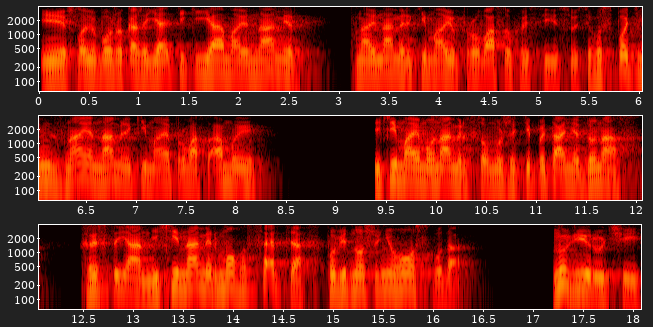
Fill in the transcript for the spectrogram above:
І в Слові Божому каже, я, тільки я маю намір, знаю намір, який маю про вас у Христі Ісусі. Господь Він знає намір, який має про вас, а ми, які маємо намір в своєму житті, питання до нас, християн, який намір мого серця по відношенню Господа? Ну, віруючий,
